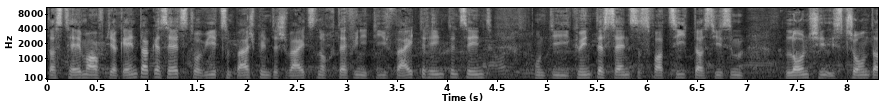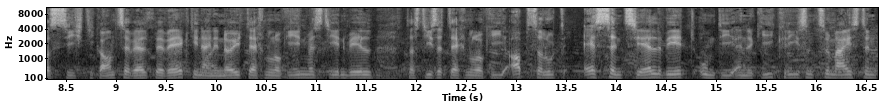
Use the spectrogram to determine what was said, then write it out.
das Thema auf die Agenda gesetzt, wo wir zum Beispiel in der Schweiz noch definitiv weiter hinten sind. Und die Quintessenz, das Fazit aus diesem Launch ist schon, dass sich die ganze Welt bewegt, in eine neue Technologie investieren will, dass diese Technologie absolut essentiell wird, um die Energiekrisen zu meistern.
